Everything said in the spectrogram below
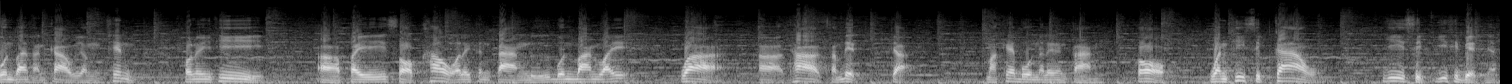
บนบานสารกล่าวอย่างเช่นกรณีที่ไปสอบเข้าอะไรต่างๆ หรือบนบานไว้ว่าถ้าสำเร็จจะมาแก้บนอะไรต่างๆ ก็วันที่ 19 20 21เนี่ย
